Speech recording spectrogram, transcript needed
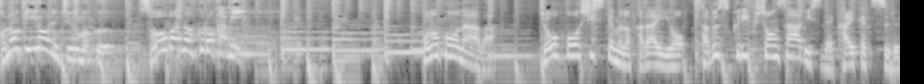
この企業に注目相場の袋紙このコーナーは情報システムの課題をサブスクリプションサービスで解決する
